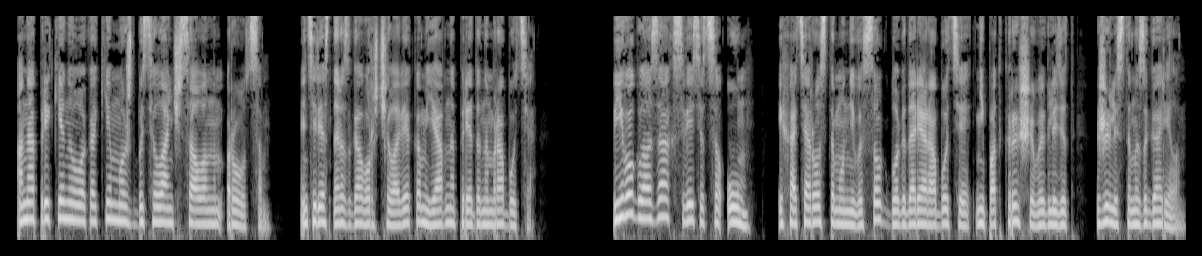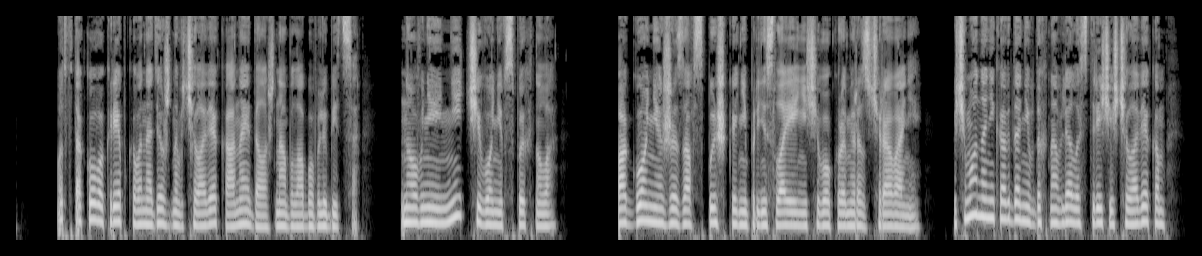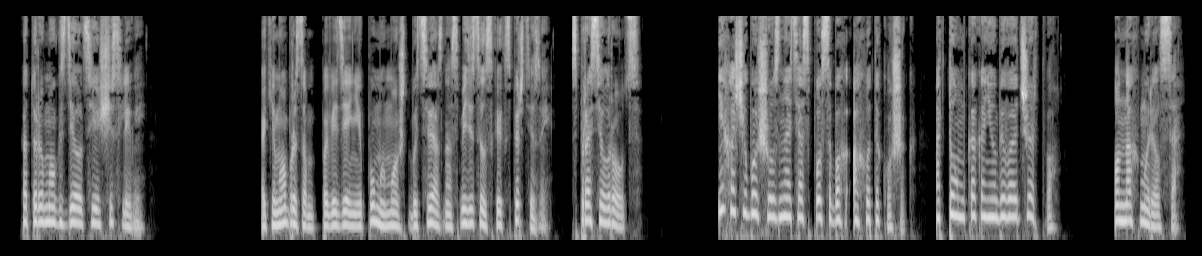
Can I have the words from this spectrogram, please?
Она прикинула, каким может быть ланч с Алланом Роудсом. Интересный разговор с человеком, явно преданным работе. В его глазах светится ум, и хотя ростом он невысок, благодаря работе не под крышей выглядит жилистым и загорелым. Вот в такого крепкого, надежного человека она и должна была бы влюбиться. Но в ней ничего не вспыхнуло. Погоня же за вспышкой не принесла ей ничего, кроме разочарований. Почему она никогда не вдохновлялась встречей с человеком, который мог сделать ее счастливой? «Каким образом поведение Пумы может быть связано с медицинской экспертизой?» — спросил Роудс. Я хочу больше узнать о способах охоты кошек, о том, как они убивают жертву». Он нахмурился.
